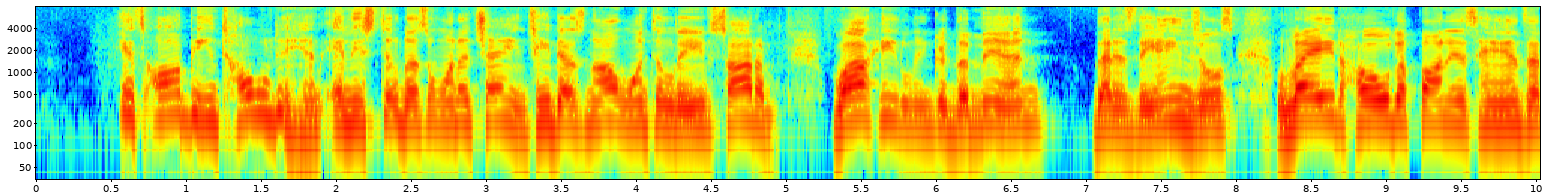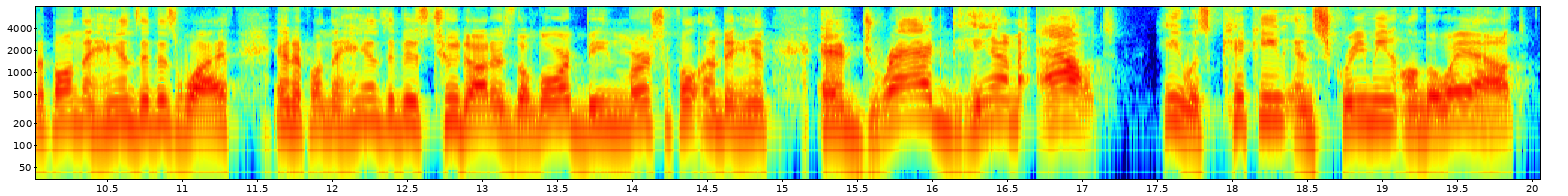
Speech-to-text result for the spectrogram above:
it's all being told to him, and he still doesn't want to change. He does not want to leave Sodom. While he lingered, the men, that is, the angels, laid hold upon his hands and upon the hands of his wife and upon the hands of his two daughters, the Lord being merciful unto him, and dragged him out. He was kicking and screaming on the way out.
